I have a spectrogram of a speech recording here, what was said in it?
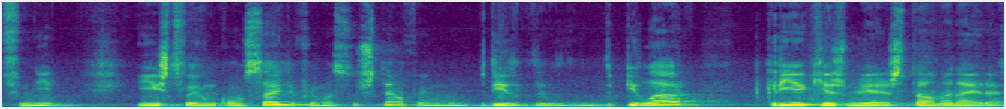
feminina. E isto foi um conselho, foi uma sugestão, foi um pedido de, de Pilar, que queria que as mulheres, de tal maneira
